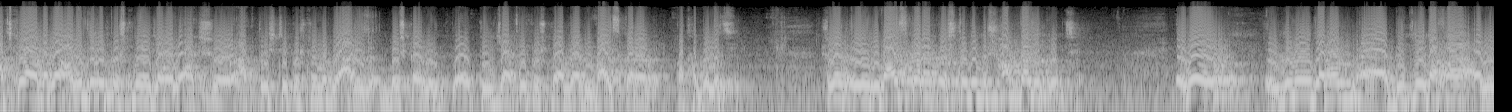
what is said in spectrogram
আজকেও আমরা অনেকগুলি প্রশ্নে, যেমন একশো আটত্রিশটি প্রশ্নের মধ্যে আরও বেশ কয়েক তিন চারটি প্রশ্ন আমরা রিভাইজ করার কথা বলেছি। সুতরাং এই রিভাইজ করার প্রশ্ন কিন্তু সব দলই করছে। এবং এগুলো যেমন দ্বিতীয় দফা এবং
